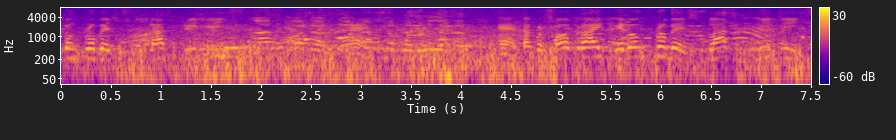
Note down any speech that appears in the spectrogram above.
এবং প্রবেশ, প্লাস ফ্রি হ্যাঁ। হ্যাঁ তারপর সব রাইড এবং প্রবেশ, প্লাস ফ্রি ড্রিঙ্কস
